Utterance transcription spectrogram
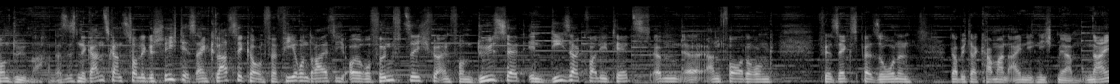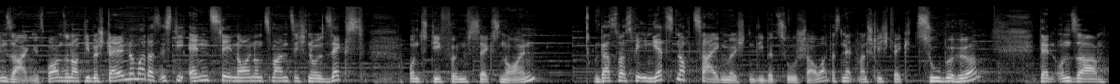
Fondue machen. Das ist eine ganz, ganz tolle Geschichte, ist ein Klassiker und für 34,50 Euro für ein Fondue-Set in dieser Qualitätsanforderung ähm, äh, für sechs Personen glaube ich, da kann man eigentlich nicht mehr Nein sagen. Jetzt brauchen Sie noch die Bestellnummer, das ist die NC 2906 und die 569. Und das, was wir Ihnen jetzt noch zeigen möchten, liebe Zuschauer, das nennt man schlichtweg Zubehör. Denn unser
